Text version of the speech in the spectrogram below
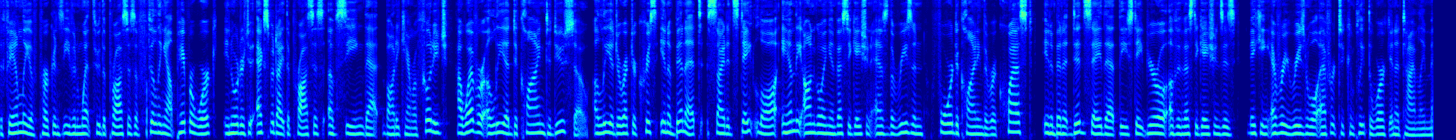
The family of Perkins even went through the process of filling out paperwork in order to expedite the process of seeing that body camera footage. However, ALEA declined to do so. ALEA director Chris Ina cited state law and the ongoing investigation as the reason for declining the request. Ina did say that the State Bureau of Investigations is making every reasonable effort to complete the work in a timely manner.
